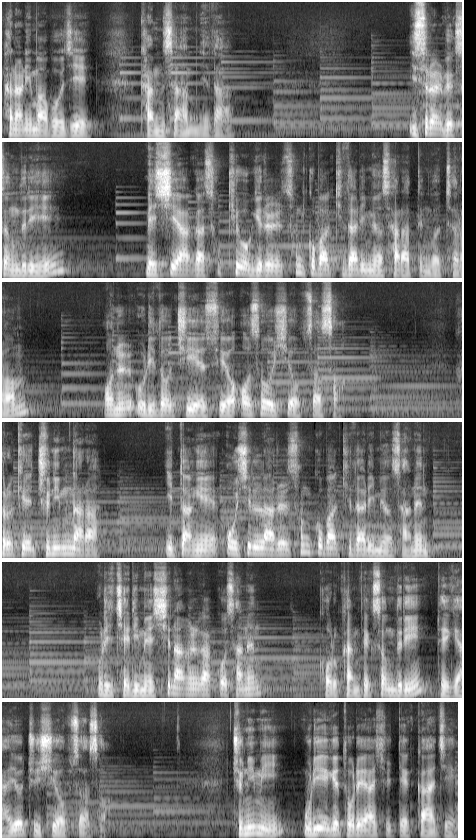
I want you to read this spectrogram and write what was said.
하나님 아버지 감사합니다. 이스라엘 백성들이 메시아가 속히 오기를 손꼽아 기다리며 살았던 것처럼 오늘 우리도 주 예수여 어서 오시옵소서. 그렇게 주님 나라 이 땅에 오실 날을 손꼽아 기다리며 사는 우리 재림의 신앙을 갖고 사는 거룩한 백성들이 되게 하여 주시옵소서. 주님이 우리에게 도래하실 때까지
